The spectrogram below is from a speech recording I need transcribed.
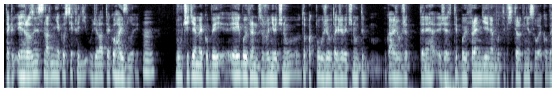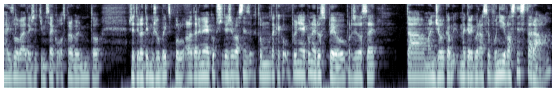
tak je hrozně snadný jako z těch lidí udělat jako hajzly. Hmm vůči těm jakoby jejich boyfriendům, což oni většinou to pak použijou, takže většinou ty ukážou, že, ten, že ty boyfriendy nebo ty přítelkyně jsou jakoby hajzlové, takže tím se jako ospravedlní to, že tyhle ty můžou být spolu, ale tady mi jako přijde, že vlastně k tomu tak jako úplně jako nedospějou, protože zase ta manželka McGregora se o něj vlastně stará,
